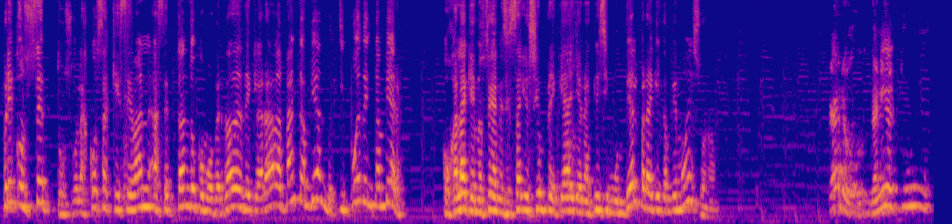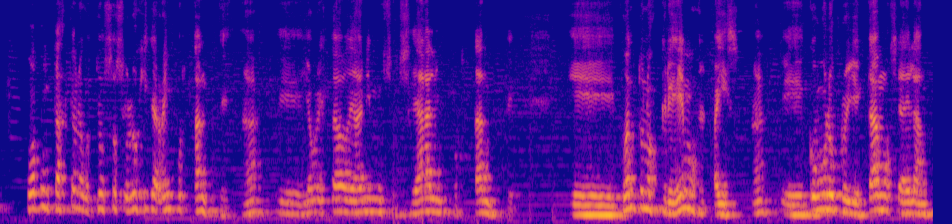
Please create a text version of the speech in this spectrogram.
preconceptos o las cosas que se van aceptando como verdades declaradas van cambiando y pueden cambiar. Ojalá que no sea necesario siempre que haya una crisis mundial para que cambiemos eso, ¿no? Claro, Daniel, tú apuntaste a una cuestión sociológica re importante ¿ah? eh, y a un estado de ánimo social importante. Eh, ¿Cuánto nos creemos el país? ¿ah? Eh, ¿Cómo lo proyectamos hacia adelante?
